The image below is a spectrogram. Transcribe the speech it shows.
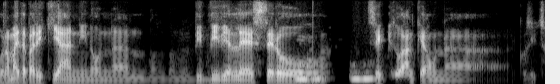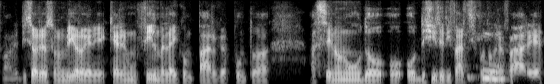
oramai da parecchi anni non, non- non- vi- vive all'estero, Mm, in mhm. seguito anche a un, così, insomma, un episodio, adesso non mi ricordo che, che era in un film, lei comparve appunto a- a seno nudo o, o decise di farsi Sì. fotografare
